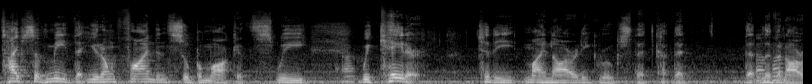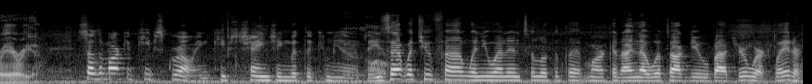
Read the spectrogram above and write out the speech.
types of meat that you don't find in supermarkets. We Uh-huh. we cater to the minority groups that co- that that live Uh-huh. in our area. So the market keeps growing, keeps changing with the community. Is that what you found when you went in to look at that market? I know we'll talk to you about your work later,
